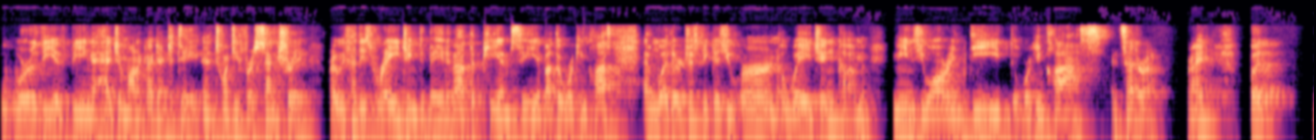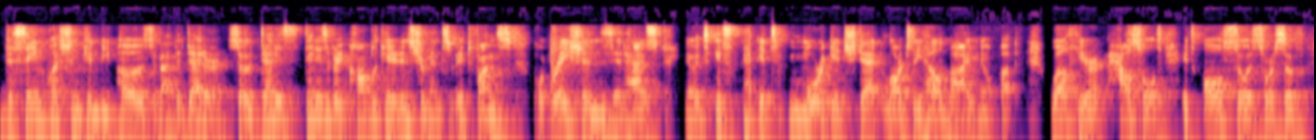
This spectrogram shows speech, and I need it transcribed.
worthy of being a hegemonic identity in the 21st century right? We've had this raging debate about the pmc about the working class and whether just because you earn a wage income means you are indeed the working class et cetera right? But the same question can be posed about the debtor. So debt is debt is a very complicated instrument. It funds corporations. It has you know it's it's it's mortgage debt largely held by you know uh, wealthier households. It's also a source of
